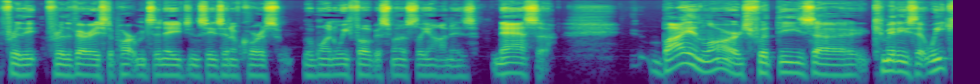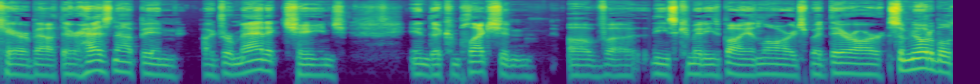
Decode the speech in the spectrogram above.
for the for the various departments and agencies and of course the one we focus mostly on is NASA. By and large with these uh, committees that we care about there has not been a dramatic change in the complexion of uh, these committees by and large but there are some notable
